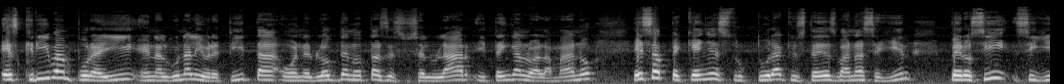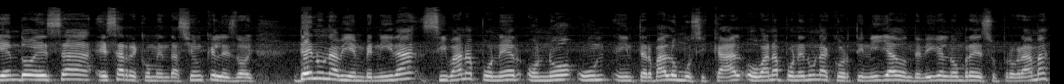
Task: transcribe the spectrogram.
escriban por ahí en alguna libretita o en el blog de notas de su celular y ténganlo a la mano esa pequeña estructura que ustedes van a seguir pero sí siguiendo esa, esa recomendación que les doy. den una bienvenida, si van a poner o no un intervalo musical o van a poner una cortinilla donde diga el nombre de su programa,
